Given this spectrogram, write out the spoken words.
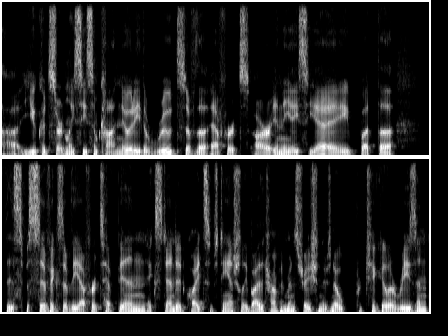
uh, you could certainly see some continuity. The roots of the efforts are in the ACA, but the the specifics of the efforts have been extended quite substantially by the Trump administration. There's no particular reason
